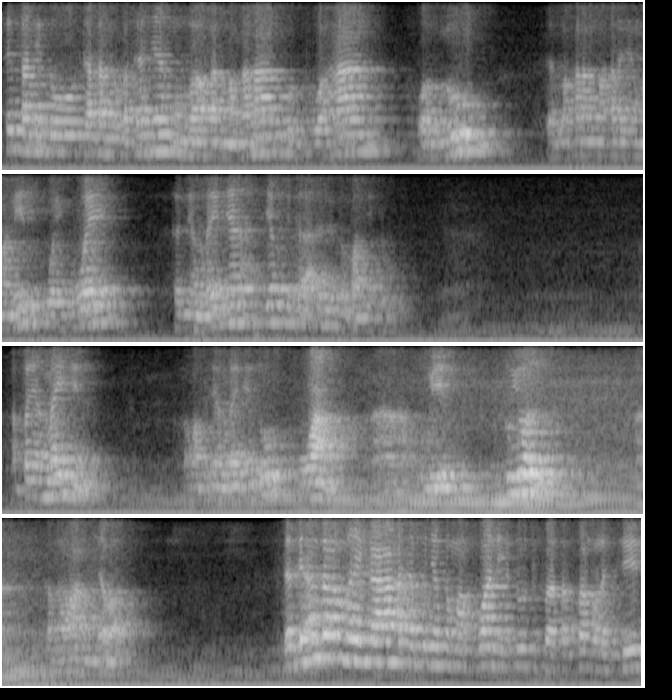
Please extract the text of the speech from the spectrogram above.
setan itu datang kepadanya membawakan makanan, buah-buahan, buah dan makanan-makanan yang manis, kue-kue dan yang lainnya yang tidak ada di tempat itu. Atau yang lainnya, termasuk yang lainnya itu? Uang, nah, duit, tuyul, nah, kata orang Jawa. Dan di antara mereka ada punya kemampuan yaitu dibawa terbang oleh jin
